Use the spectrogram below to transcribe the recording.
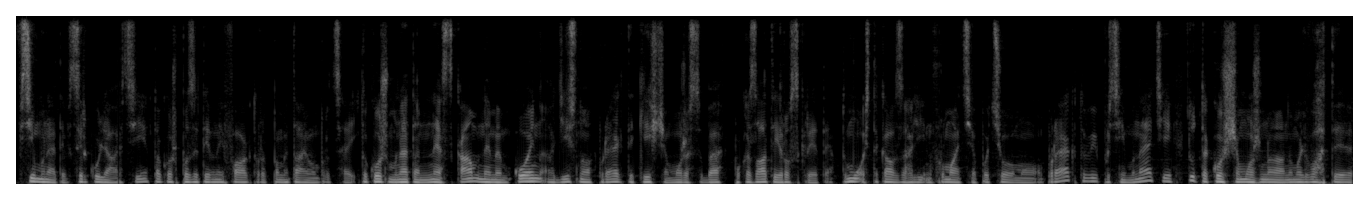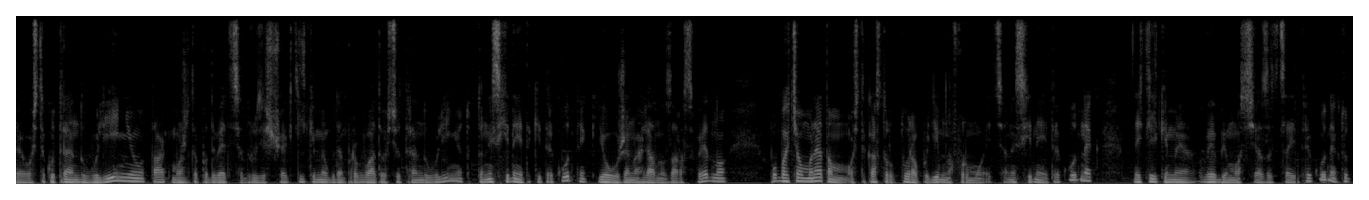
Всі монети в циркуляції, також позитивний фактор. Пам'ятаємо про це. Також монета не скам, не мемкоін, а дійсно проект, який ще може себе показати і розкрити. Тому ось така взагалі інформація по цьому проектові, по цій монеті. Тут також ще можна намалювати ось таку трендову лінію. Так, можете подивитися, друзі, що як тільки ми будемо пробивати ось цю трендову лінію, тобто несхідний такий трикутник, його вже наглядно зараз видно. По багатьом монетам ось така структура подібна формується. Несхідний трикутник. Як тільки ми виб'ємося за цей трикутник, тут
